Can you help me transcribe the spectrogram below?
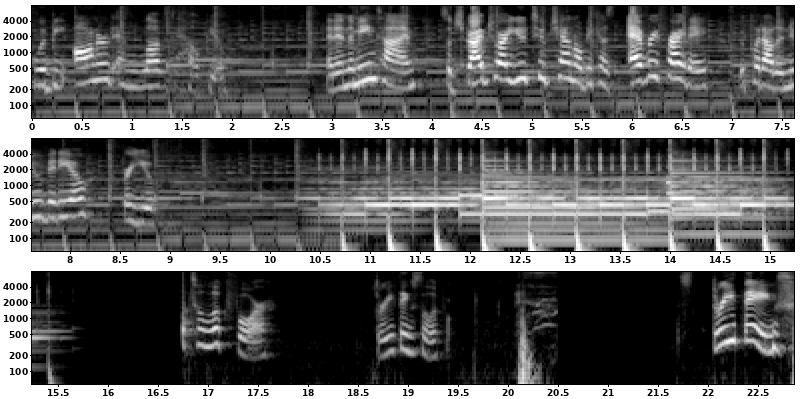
would be honored and love to help you. And in the meantime, subscribe to our YouTube channel because every Friday we put out a new video for you. What to look for, three things to look for. three things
